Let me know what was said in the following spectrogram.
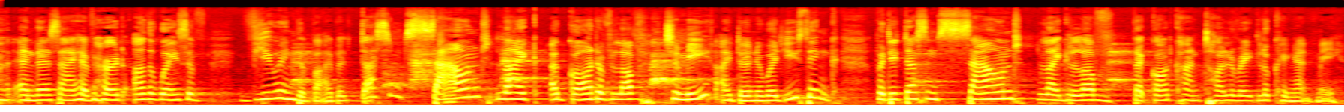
and as I have heard other ways of viewing the Bible doesn't sound like a God of love to me. I don't know what you think, but it doesn't sound like love that God can't tolerate looking at me.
